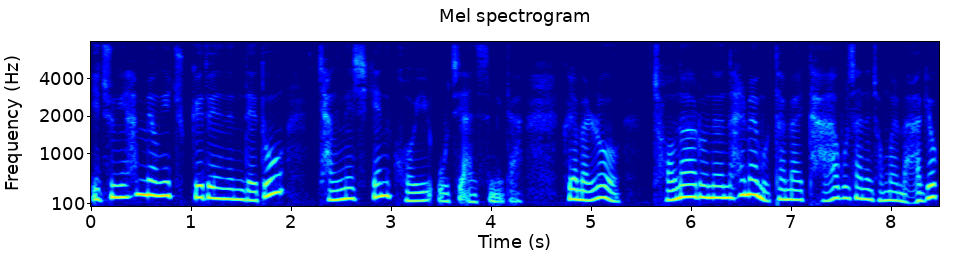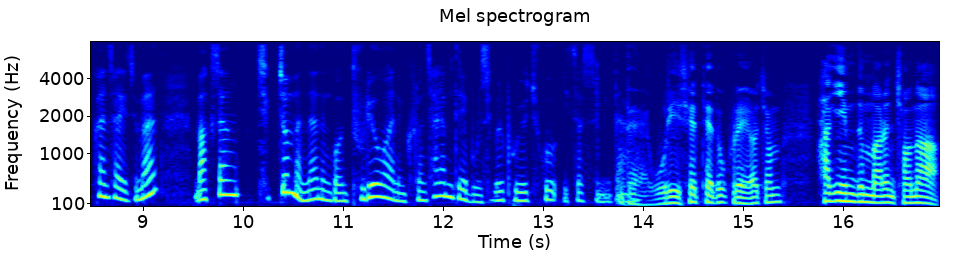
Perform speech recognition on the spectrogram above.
이 중에 한 명이 죽게 되는데도 장례식엔 거의 오지 않습니다. 그야말로 전화로는 할 말 못할 말 다 하고 사는 정말 막역한 사이지만 막상 직접 만나는 건 두려워하는 그런 사람들의 모습을 보여주고 있었습니다. 네, 우리 세태도 그래요. 좀 하기 힘든 말은 전화,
